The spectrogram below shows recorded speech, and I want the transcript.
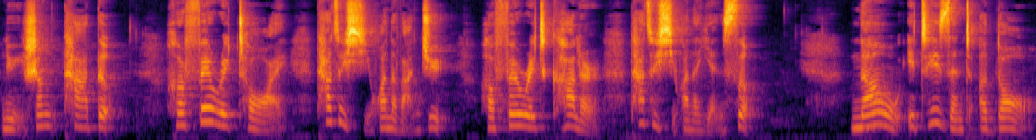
女生，她的。Her favorite toy，她最喜欢的玩具。Her favorite color，她最喜欢的颜色。No，it isn't a doll。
